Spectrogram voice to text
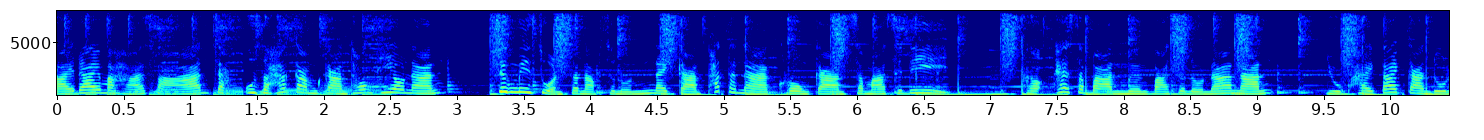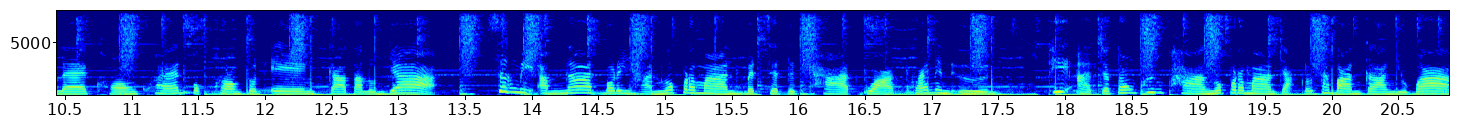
รายได้มหาศาลจากอุตสาหกรรมการท่องเที่ยวนั้น จึงมีส่วนสนับสนุนในการพัฒนาโครงการ Smart City เพราะเทศบาลเมืองบาร์เซโลนานั้น อยู่ภายใต้การดูแลของแคว้นปกครองตนเอง กาตาลุญญาซึ่งมีอำนาจบริหารงบประมาณเบ็ดเสร็จเด็ดขาดกว่าแคว้นอื่น ๆ ที่อาจจะต้องพึ่งพางบประมาณจากรัฐบาลกลางอยู่บ้าง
